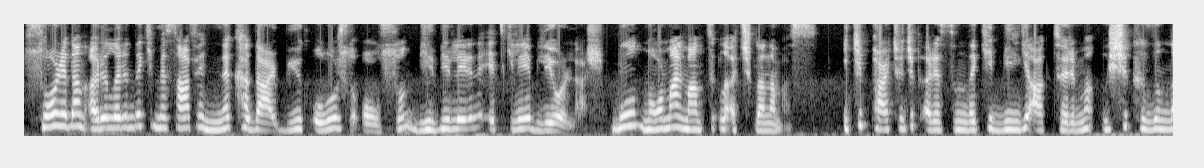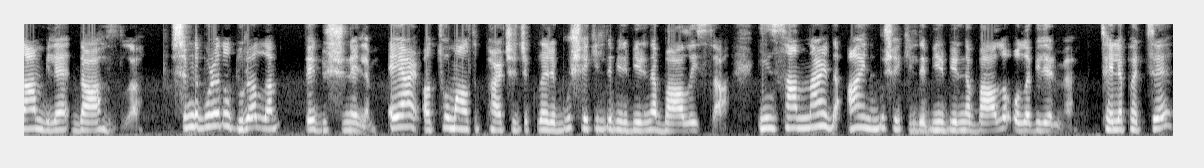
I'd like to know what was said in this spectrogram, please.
sonradan aralarındaki mesafe ne kadar büyük olursa olsun birbirlerini etkileyebiliyorlar. Bu normal mantıkla açıklanamaz. İki parçacık arasındaki bilgi aktarımı ışık hızından bile daha hızlı. Şimdi burada duralım ve düşünelim. Eğer atom altı parçacıkları bu şekilde birbirine bağlıysa, insanlar da aynı bu şekilde birbirine bağlı olabilir mi? Telepati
